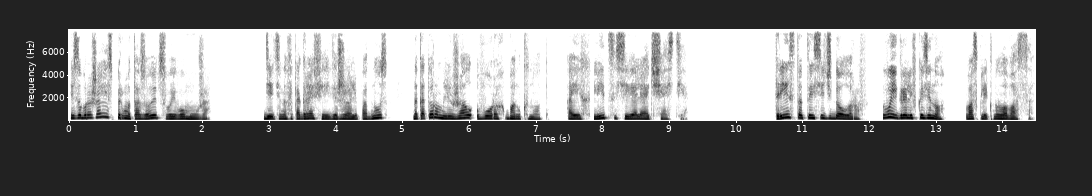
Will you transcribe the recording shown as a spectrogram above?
изображая сперматозоид своего мужа. Дети на фотографии держали поднос, на котором лежал ворох банкнот, а их лица сияли от счастья. «Триста тысяч долларов! Выиграли в казино!» — воскликнула Васса.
